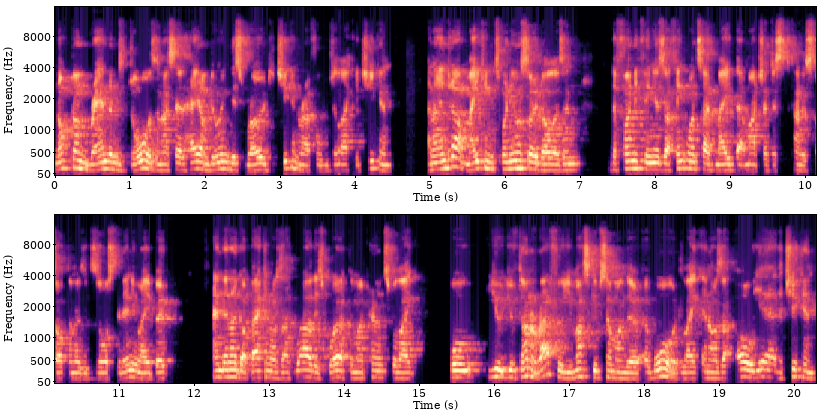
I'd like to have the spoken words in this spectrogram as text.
knocked on random's doors. And I said, Hey, I'm doing this road chicken raffle. Would you like a chicken? And I ended up making 20 or so dollars. And the funny thing is, I think once I'd made that much, I just kind of stopped and I was exhausted anyway. But, and then I got back and I was like, wow, this worked. And my parents were like, well, you you've done a raffle, you must give someone the award. Like, and I was like, oh yeah, the chicken.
